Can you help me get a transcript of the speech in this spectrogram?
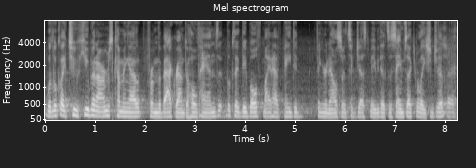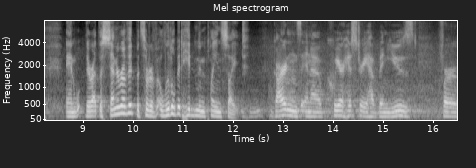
what look like two human arms coming out from the background to hold hands. It looks like they both might have painted fingernails, so it suggests maybe that's a same sex relationship. Sure. And they're at the center of it, but sort of a little bit hidden in plain sight. Mm-hmm. Gardens in a queer history have been used for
